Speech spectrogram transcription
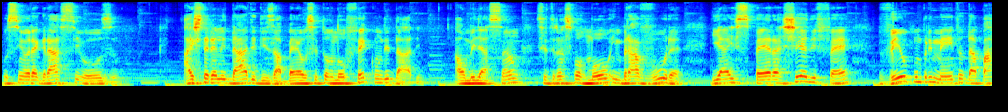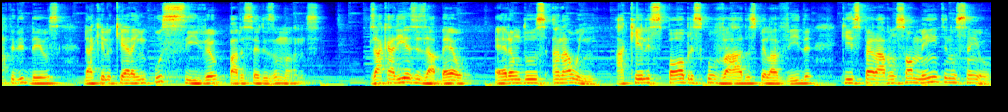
O Senhor é gracioso. A esterilidade de Isabel se tornou fecundidade. A humilhação se transformou em bravura e a espera, cheia de fé, vê o cumprimento da parte de Deus daquilo que era impossível para os seres humanos. Zacarias e Isabel eram dos Anauim, aqueles pobres curvados pela vida que esperavam somente no Senhor.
